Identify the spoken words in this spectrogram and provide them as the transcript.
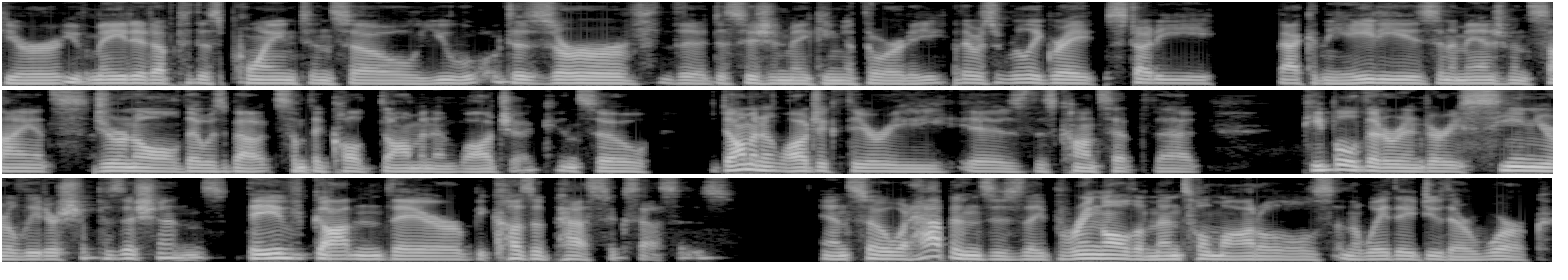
You're, you've made it up to this point, and so you deserve the decision making authority. There was a really great study back in the 80s in a management science journal that was about something called dominant logic. And so, dominant logic theory is this concept that people that are in very senior leadership positions, they've gotten there because of past successes. And so, what happens is they bring all the mental models and the way they do their work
